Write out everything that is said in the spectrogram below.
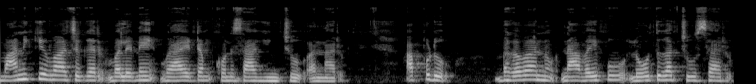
మాణిక్యవాచగర్ వలనే వ్రాయటం కొనసాగించు అన్నారు. అప్పుడు భగవాను నా వైపు లోతుగా చూశారు.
